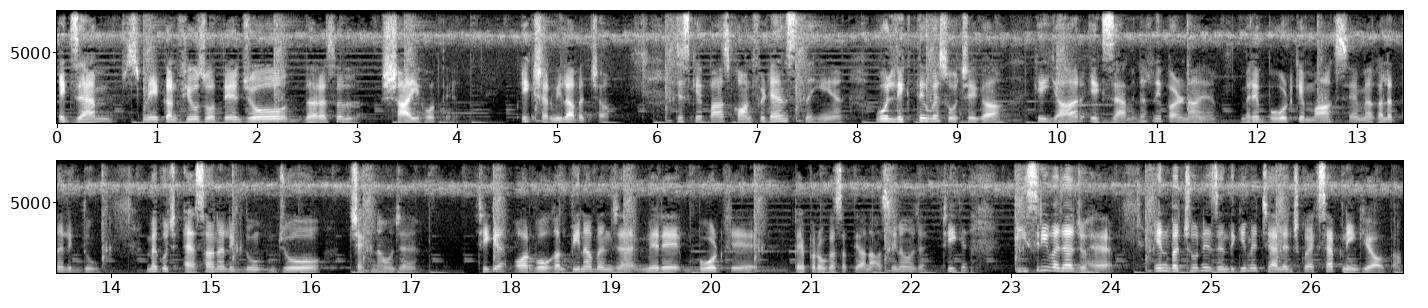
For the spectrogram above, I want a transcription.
ایگزامس میں کنفیوز ہوتے ہیں جو دراصل شائی ہوتے ہیں. ایک شرمیلا بچہ. جس کے پاس کانفیڈینس نہیں ہے، وہ لکھتے ہوئے سوچے گا کہ یار ایگزامنر نے پڑھنا ہے، میرے بورڈ کے مارکس ہیں، میں غلط نہ لکھ دوں. میں کچھ ایسا نہ لکھ دوں جو چیک نہ ہو جائے. ٹھیک ہے؟ اور وہ غلطی نہ بن جائے، میرے بورڈ کے پیپروں کا ستیہ ناسی نہ ہو جائے. ٹھیک ہے؟ تیسری وجہ جو ہے، ان بچوں نے زندگی میں چیلنج کو ایکسیپٹ نہیں کیا ہوتا۔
